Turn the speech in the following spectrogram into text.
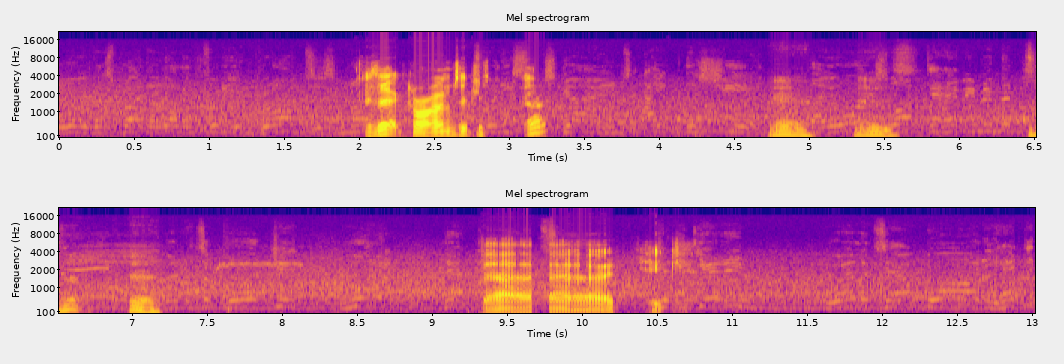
boy that's played a lot of footy and Grimes is that Grimes that just did 26 that? games, eight this year. Yeah, They it always is. like to have him in the Is it? Yeah. but it's a ball kick. Wait, now Bad can kick. he get him? Well, it's out wide. He had to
